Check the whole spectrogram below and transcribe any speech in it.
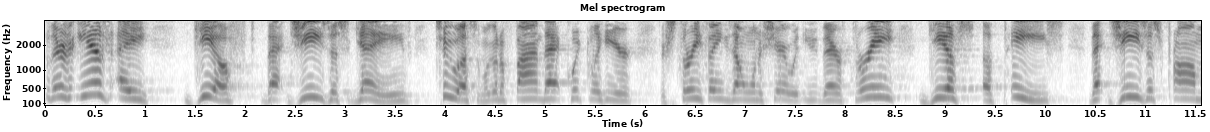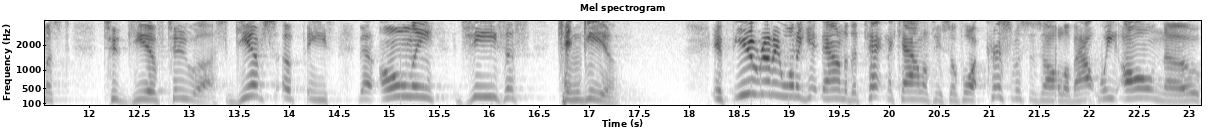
there is a gift that Jesus gave to us, and we're going to find that quickly here. There's three things I want to share with you. There are three gifts of peace that Jesus promised to give to us. Gifts of peace that only Jesus can give. If you really want to get down to the technicalities of what Christmas is all about, we all know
